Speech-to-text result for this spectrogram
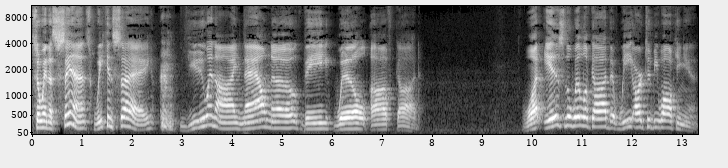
So, in a sense, we can say, you and I now know the will of God. What is the will of God that we are to be walking in?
